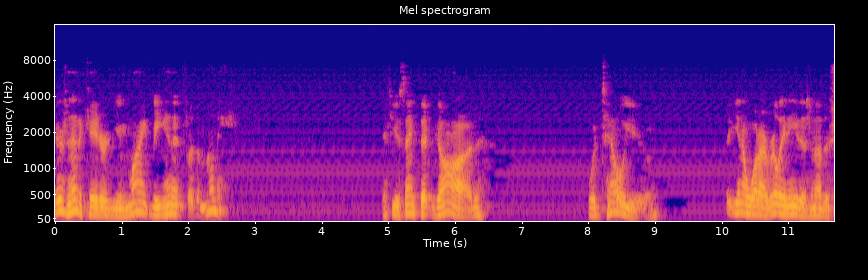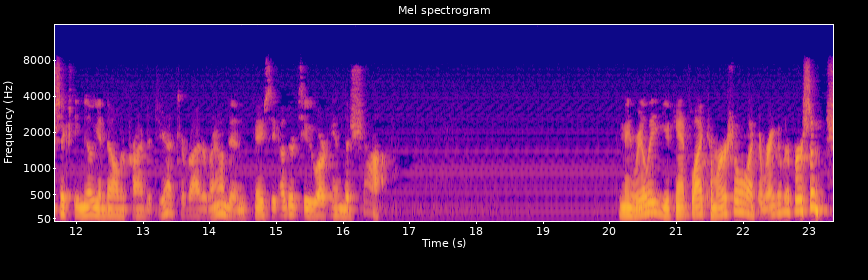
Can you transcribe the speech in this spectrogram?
There's an indicator you might be in it for the money. If you think that God would tell you that, you know, what I really need is another $60 million private jet to ride around in, in case the other two are in the shop. I mean, really? You can't fly commercial like a regular person?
